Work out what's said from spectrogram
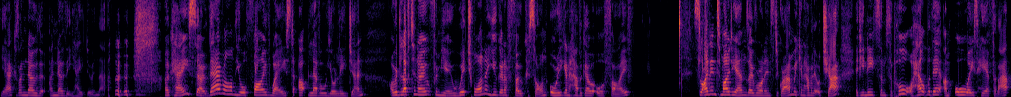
yeah because i know that i know that you hate doing that okay so there are your five ways to up level your lead gen i would love to know from you which one are you going to focus on or are you going to have a go at all five slide into my DMs over on Instagram. We can have a little chat. If you need some support or help with it, I'm always here for that.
